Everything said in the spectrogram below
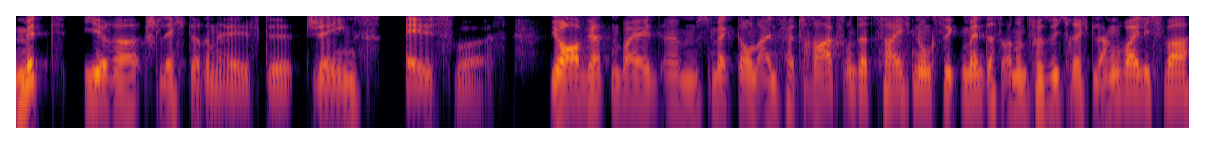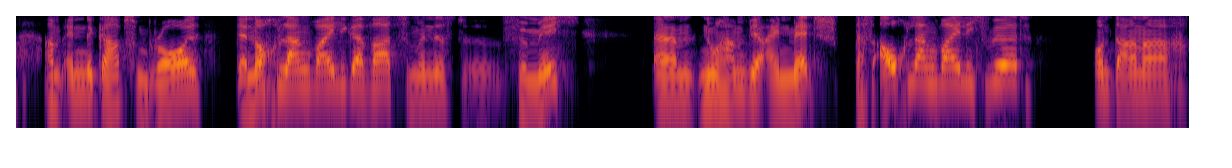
mit ihrer schlechteren Hälfte James Ellsworth. Ja, wir hatten bei ähm, SmackDown ein Vertragsunterzeichnungssegment, das an und für sich recht langweilig war. Am Ende gab es einen Brawl, der noch langweiliger war, zumindest äh, für mich. Ähm, nun haben wir ein Match, das auch langweilig wird und danach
